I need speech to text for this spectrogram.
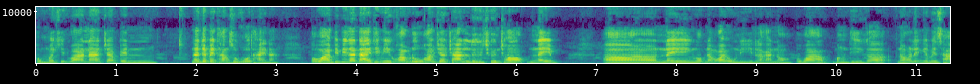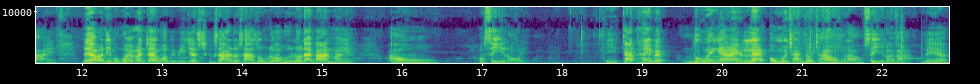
ผมก็คิดว่าน่าจะเป็นน่าจะเป็นทางสุโขทัยนะ เพราะว่าพี่พี่ท่านใดที่มีความรู้ความเชี่ยวชาญ หรือชื่นชอบในเอ่อในงบน้ำอ้อยองค์นี้แล้วกันเนาะเพราะว่าบางทีก็เนาะเล่นกันเป็นสายนะครับอันนี้ผมก็ไม่มั่นใจว่าพี่พี่ๆจะศึกษาหรือสะสมหรือเปล่าคือเราได้บ้านมาไงเอาเอาสี่ร้อยนี่จัดให้แบบดูง่ายๆและโปรโมชั่นเช้าๆของเราสี่ร้อยบาทนะครับ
